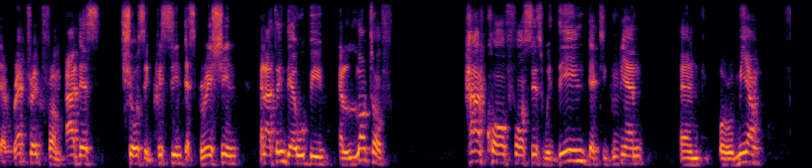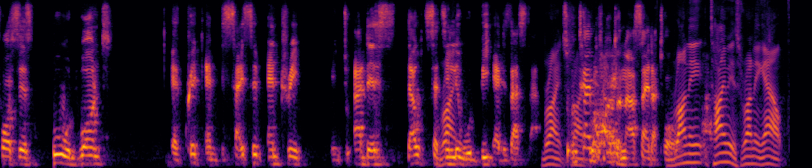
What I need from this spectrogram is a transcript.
The rhetoric from Addis shows increasing desperation. And I think there will be a lot of hardcore forces within the Tigrayan and Oromia forces who would want a quick and decisive entry into Addis, that certainly Right. would be a disaster. Right, So right. time is not on our side at all. Running time is running out.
